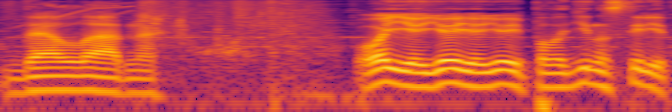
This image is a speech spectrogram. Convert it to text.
Да ладно. Ой-ой-ой-ой, паладина стырит.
